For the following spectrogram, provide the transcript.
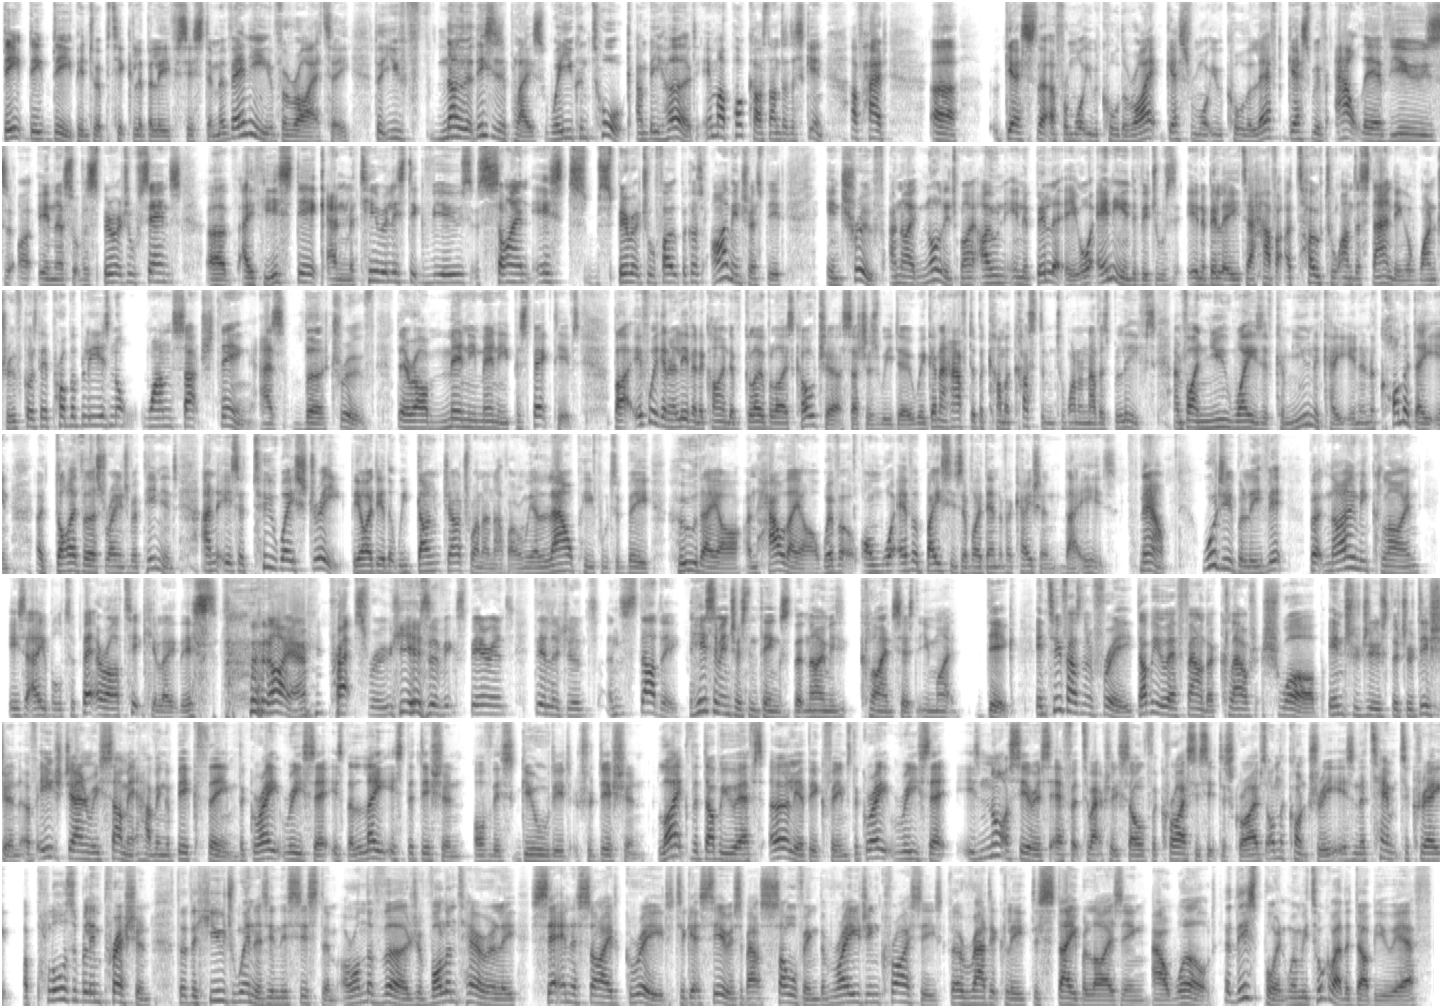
deep, deep, deep into a particular belief system of any variety, that you know that this is a place where you can talk and be heard. In my podcast, Under the Skin, I've had uh, guests that are from what you would call the right, guests from what you would call the left, guests without their views uh, in a sort of a spiritual sense, uh, atheistic and materialistic views, scientists, spiritual folk, because I'm interested in truth and I acknowledge my own inability or any individual's inability to have a total understanding of one truth because there probably is not one such thing as the truth. There are many, many perspectives. But if we're going to live in a kind of globalized culture such as we do, we're going to have to become accustomed to one another's beliefs and find new ways of communicating and accommodating a diverse range of opinions. And it's a two way street. The idea that we don't judge one another and we allow people to be who they are and how they are, whether on whatever basis basis of identification that is. Now, would you believe it? But Naomi Klein is able to better articulate this than I am, perhaps through years of experience, diligence, and study. Here's some interesting things that Naomi Klein says that you might dig. In 2003, WEF founder Klaus Schwab introduced the tradition of each January summit having a big theme. The Great Reset is the latest edition of this gilded tradition. Like the WEF's earlier big themes, the Great Reset is not a serious effort to actually solve the crisis it describes. On the contrary, it's an attempt to create a plausible impression that the huge winners in this system are on the verge of voluntarily setting aside greed to get serious about solving the raging crises that are radically destabilizing destabilizing our world. At this point, when we talk about the WEF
